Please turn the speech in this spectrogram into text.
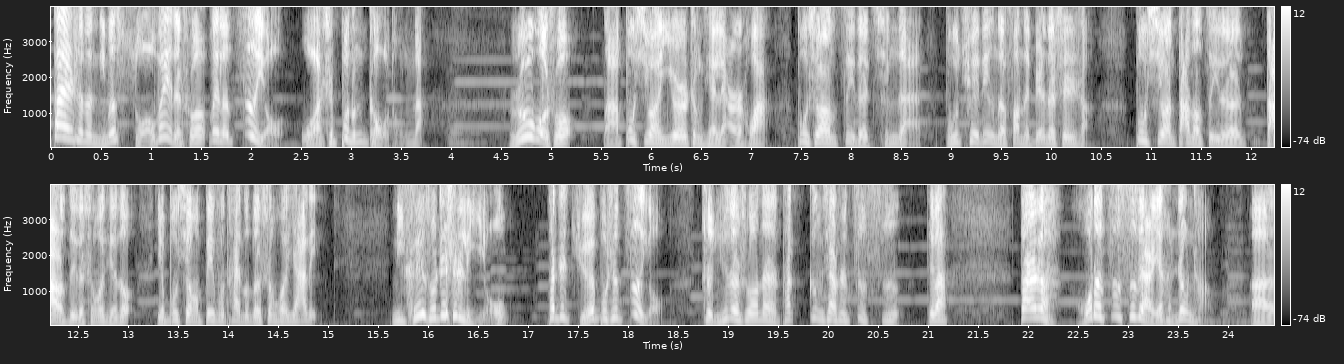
但是呢，你们所谓的说为了自由，我是不能苟同的。如果说，啊，不希望一个人挣钱俩人花，不希望自己的情感不确定的放在别人的身上，不希望打扰自己的打扰自己的生活节奏，也不希望背负太多的生活压力。你可以说这是理由，他这绝不是自由。准确的说呢，他更像是自私，对吧？当然了，活得自私点也很正常啊。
